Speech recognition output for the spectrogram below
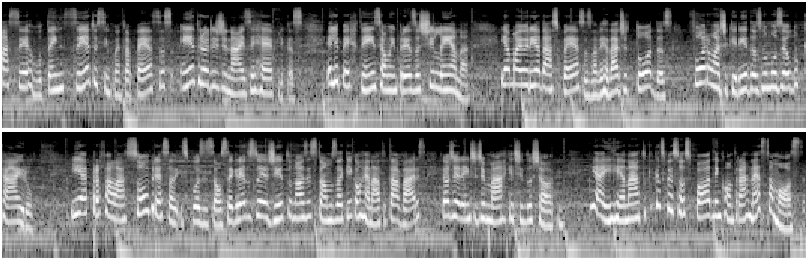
acervo tem 150 peças, entre originais e réplicas. Ele pertence a uma empresa chilena e a maioria das peças, na verdade todas, foram adquiridas no Museu do Cairo. E é para falar sobre essa exposição Segredos do Egito, nós estamos aqui com Renato Tavares, que é o gerente de marketing do shopping. E aí, Renato, o que as pessoas podem encontrar nesta mostra?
